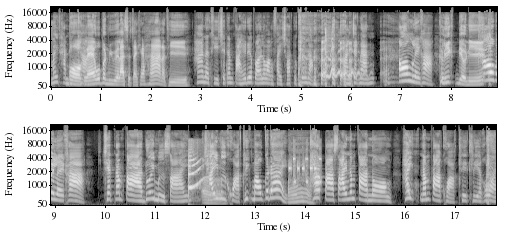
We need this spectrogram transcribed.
ไม่ทันบอกเด็ดขาดแล้วว่ามันมีเวลาเสียใจแค่ 5 นาทีห้านาทีเช็ดน้ำตาให้เรียบร้อยระวังไฟช็อตเดี๋ยวเครื่องดับ หลังจากนั้นต้องเลยค่ะ คลิกเดี๋ยวนี้ เข้าไปเลยค่ะ เช็ดน้ำตาด้วยมือซ้าย ใช้มือขวาคลิกเมาส์ก็ได้เออถ้าตาซ้ายน้ำตานอง ให้น้ำตาขวาเคลียร์ๆเข้าไว้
